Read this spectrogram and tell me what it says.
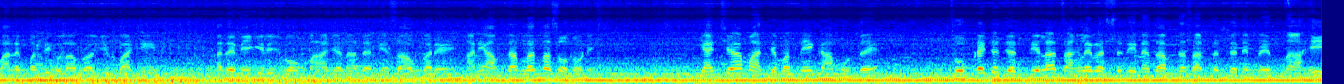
पालकमंत्री गुलाबरावजी पाटील आदरणीय गिरीश भाऊ महाजन आदरणीय सावकारे आणि आमदार लता सोनवणे. यांच्या माध्यमातून हे काम होतं आहे चोपड्याच्या जनतेला चांगले रस्ते देण्याचा आमचा सातत्याने प्रयत्न आहे.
